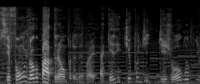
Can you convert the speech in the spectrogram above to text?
se for um jogo padrão, por exemplo, aquele tipo de, de jogo que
